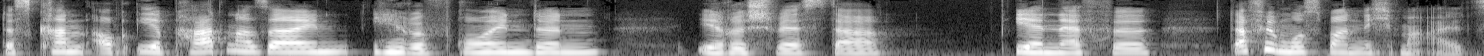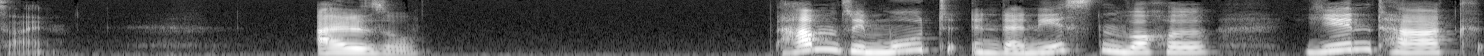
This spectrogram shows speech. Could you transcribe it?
Das kann auch ihr Partner sein, ihre Freundin, ihre Schwester, ihr Neffe. Dafür muss man nicht mal alt sein. Also, haben Sie Mut, in der nächsten Woche jeden Tag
